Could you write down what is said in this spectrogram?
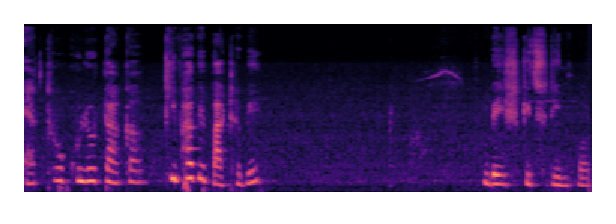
এতগুলো টাকা কীভাবে পাঠাবে? বেশ কিছুদিন পর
